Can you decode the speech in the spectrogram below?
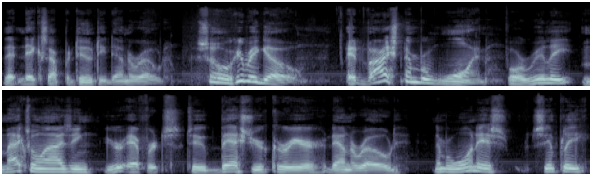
that next opportunity down the road. So here we go. Advice number one for really maximizing your efforts to best your career down the road. Number one is simply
